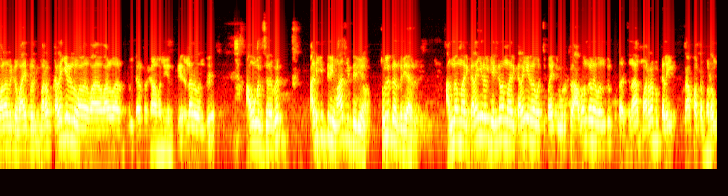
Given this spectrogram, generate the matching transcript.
வளர்க்க வாய்ப்பு இருக்குது மரபு கலைஞர்கள் வா- வா- திறக்கிறதுக்கான வழி இருக்குது ரெண்டாவது வந்து அவங்களுக்கு சில பேர் அடிக்க தெரியும் வாசிக்க தெரியும். சொல்லித்தர தெரியாது. அந்த மாதிரி கலைஞர்களுக்கு எங்களை மாதிரி கலைஞர்களை வச்சு பயிற்சி கொடுத்து அவங்கள வந்து கூட்டாச்சுன்னா மரபு கலை காப்பாற்றப்படும்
